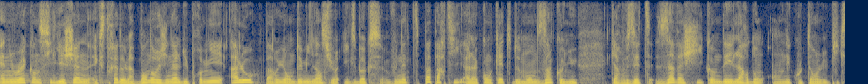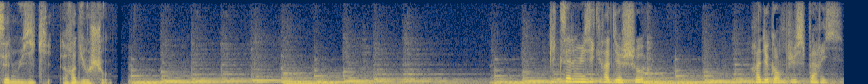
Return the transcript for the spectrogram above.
And Reconciliation, extrait de la bande originale du premier Halo, paru en 2001 sur Xbox. Vous n'êtes pas parti à la conquête de mondes inconnus, car vous êtes avachis comme des lardons en écoutant le Pixel Music Radio Show. Pixel Music Radio Show, Radio Campus Paris.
